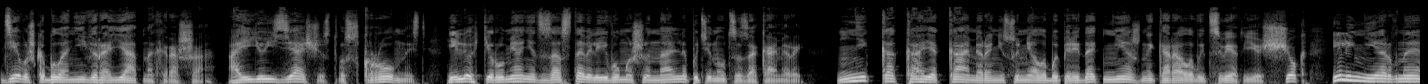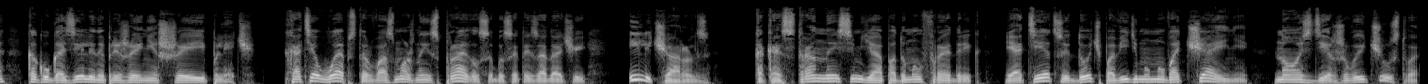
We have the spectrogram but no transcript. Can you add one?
Девушка была невероятно хороша, а ее изящество, скромность и легкий румянец заставили его машинально потянуться за камерой. Никакая камера не сумела бы передать нежный коралловый цвет ее щек или нервное, как у газели, напряжение шеи и плеч. Хотя Уэбстер, возможно, и справился бы с этой задачей. Или Чарльз. Какая странная семья, подумал Фредерик. И отец, и дочь, по-видимому, в отчаянии, но сдерживают чувства.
